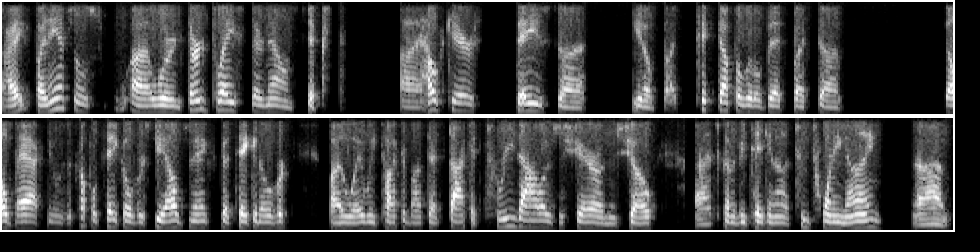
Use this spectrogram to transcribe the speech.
All right, financials uh, were in third place. They're now in sixth. Uh, healthcare stays, uh, you know, ticked up a little bit, but uh, fell back. There was a couple takeovers. Seattle Genetics got taken over. By the way, we talked about that stock at three dollars a share on the show. Uh, it's going to be taken out at two twenty nine. Um,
